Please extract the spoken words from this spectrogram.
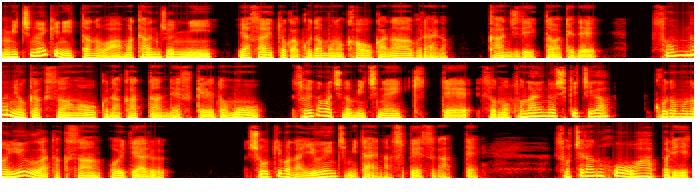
道の駅に行ったのは、まあ単純に野菜とか果物買おうかなぐらいの感じで行ったわけで、そんなにお客さんは多くなかったんですけれども、添田町の道の駅って、その隣の敷地が子供の遊具がたくさん置いてある小規模な遊園地みたいなスペースがあって、そちらの方はやっぱり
